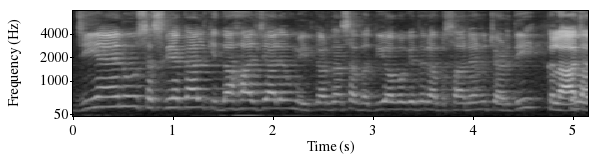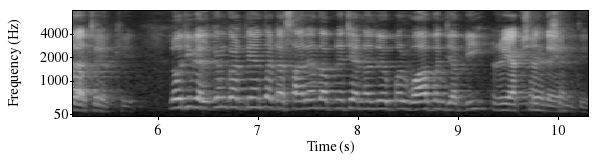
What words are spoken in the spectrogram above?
ਜੀ ਆਇਆਂ ਨੂੰ ਸਤਿ ਸ੍ਰੀ ਅਕਾਲ ਕਿੱਦਾਂ ਹਾਲ ਚਾਲ ਹੈ? ਉਮੀਦ ਕਰਦਾ ਸਭ ਵਧੀਆ ਹੋਵੋਗੇ ਤੇ ਰੱਬ ਸਾਰਿਆਂ ਨੂੰ ਚੜ੍ਹਦੀ ਕਲਾ 'ਚ ਰੱਖੇ। ਲੋ ਜੀ ਵੈਲਕਮ ਕਰਦੇ ਹਾਂ ਤੁਹਾਡਾ ਸਾਰਿਆਂ ਦਾ ਆਪਣੇ ਚੈਨਲ ਦੇ ਉੱਪਰ ਵਾਹ ਪੰਜਾਬੀ Reaction ਤੇ।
